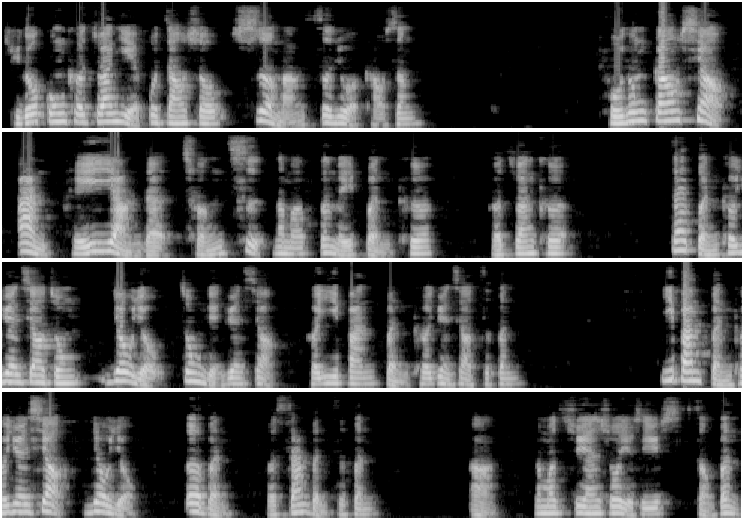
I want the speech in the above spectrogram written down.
许多工科专业不招收色盲色弱考生。普通高校按培养的层次，那么分为本科。和专科，在本科院校中又有重点院校和一般本科院校之分。一般本科院校又有二本和三本之分。啊，那么虽然说有些省份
